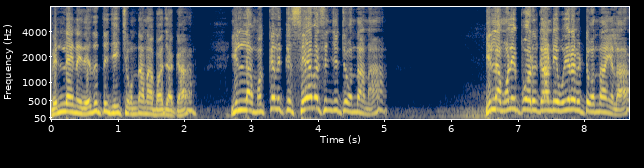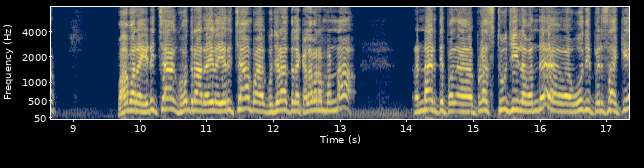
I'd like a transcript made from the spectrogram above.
வெள்ளையனை எதிர்த்து ஜெயிச்சு வந்தானா பாஜக? இல்ல மக்களுக்கு சேவை செஞ்சுட்டு வந்தானா? இல்ல மொழிப்போருக்காண்டி உயிரை விட்டு வந்தாங்களா? பாபரை இடிச்சான் கோத்ரா ரயில எரிச்சான் குஜராத்தில் கலவரம் பண்ணா ரெண்டாயிரத்தி பிளஸ் டூ ஜியில் வந்து ஊதி பெருசாக்கி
